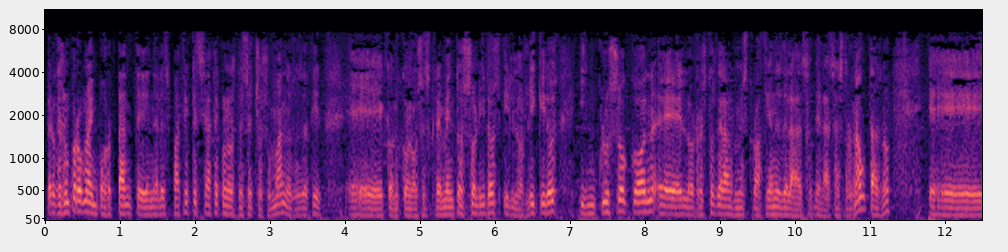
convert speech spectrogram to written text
pero que es un problema importante en el espacio que se hace con los desechos humanos, es decir, eh, con, con los excrementos sólidos y los líquidos, incluso con eh, los restos de las menstruaciones de las, de las astronautas, ¿no? Eh,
